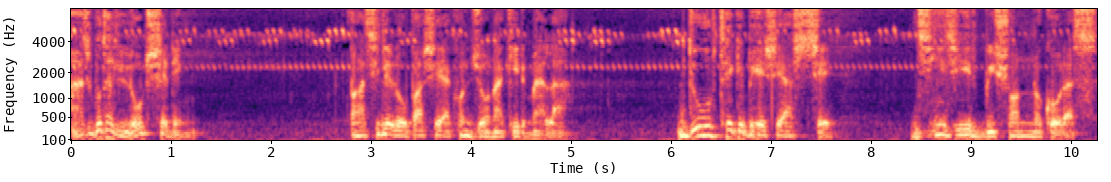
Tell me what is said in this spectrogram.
আজ বোধহয় লোডশেডিং। পাঁচিলের ওপাশে এখন জোনাকির মেলা। দূর থেকে ভেসে আসছে ঝিঝির বিষণ্ন কোরাস।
